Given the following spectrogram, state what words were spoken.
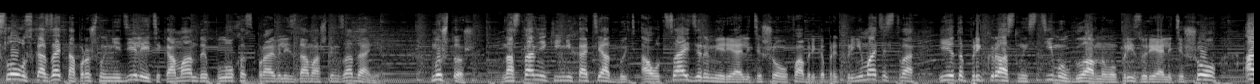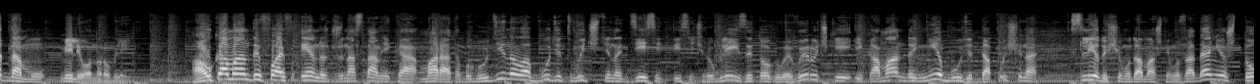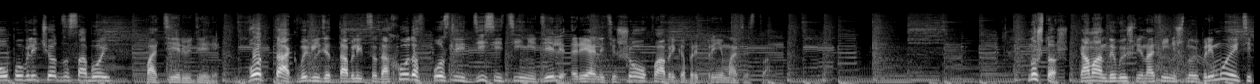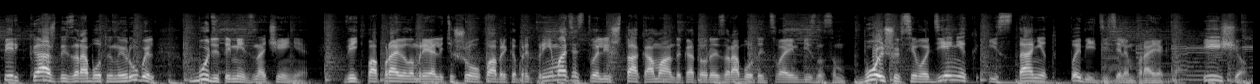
К слову сказать, на прошлой неделе эти команды плохо справились с домашним заданием. Ну что ж, наставники не хотят быть аутсайдерами реалити-шоу «Фабрика предпринимательства», и это прекрасный стимул главному призу реалити-шоу – одному миллиону рублей. А у команды Five Energy наставника Марата Багудинова будет вычтено 10 тысяч рублей из итоговой выручки, и команда не будет допущена к следующему домашнему заданию, что повлечет за собой потерю денег. Вот так выглядит таблица доходов после 10 недель реалити-шоу «Фабрика предпринимательства». Ну что ж, команды вышли на финишную прямую, и теперь каждый заработанный рубль будет иметь значение. Ведь по правилам реалити-шоу «Фабрика предпринимательства» лишь та команда, которая заработает своим бизнесом больше всего денег и станет победителем проекта. И еще.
